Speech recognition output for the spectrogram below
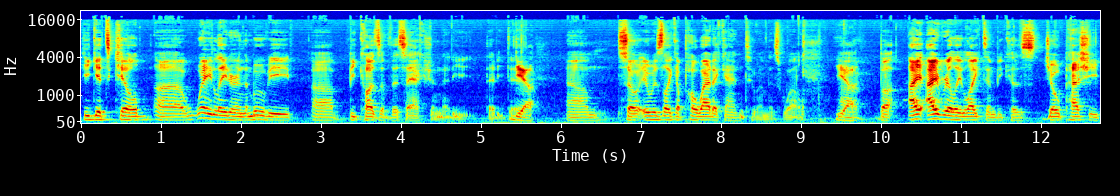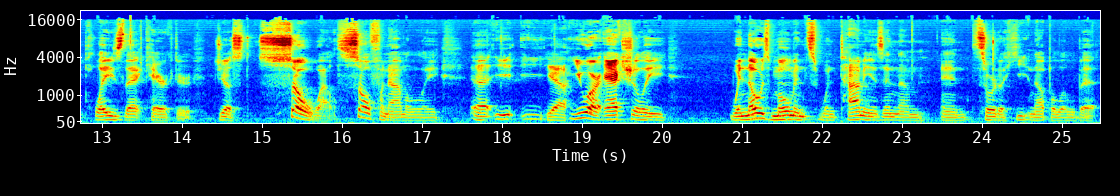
he gets killed uh, way later in the movie uh, because of this action that he that he did. Yeah. Um, so it was like a poetic end to him as well. Yeah. But I, I really liked him because Joe Pesci plays that character just so well, so phenomenally. Uh, y- y- Yeah. You are actually, when those moments when Tommy is in them and sort of heating up a little bit,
